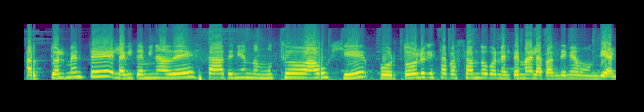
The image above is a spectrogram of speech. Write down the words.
actualmente la vitamina D está teniendo mucho auge por todo lo que está pasando con el tema de la pandemia mundial.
